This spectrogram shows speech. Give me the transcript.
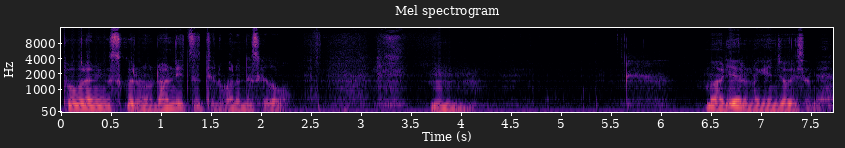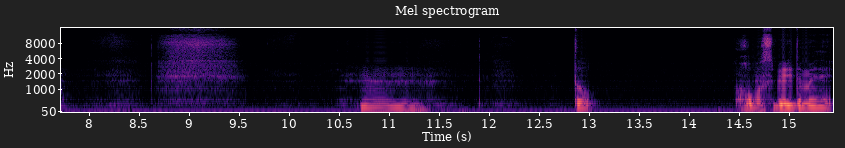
プログラミングスクールの乱立っていうのがあるんですけど。うん。まあリアルな現状ですよね。うん。とほぼ滑り止め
